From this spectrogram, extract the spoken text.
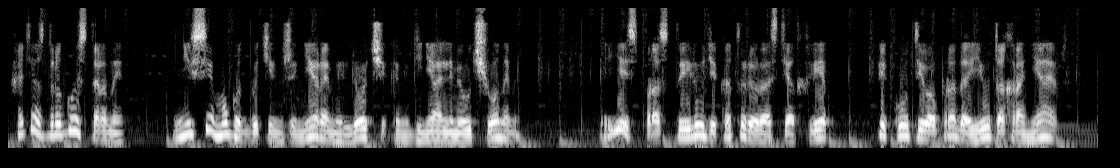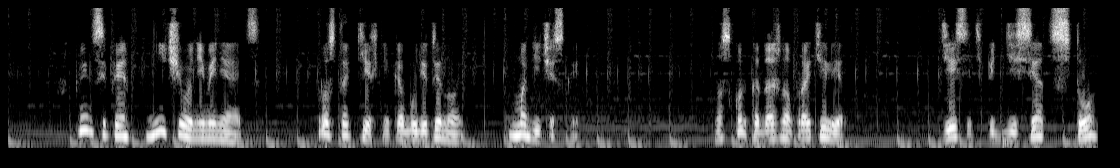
Хотя, с другой стороны, не все могут быть инженерами, летчиками, гениальными учеными. Есть простые люди, которые растят хлеб, пекут его, продают, охраняют. Принципе, ничего не меняется. Просто техника будет иной, магической. Но сколько должно пройти лет? 10, 50, 100?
